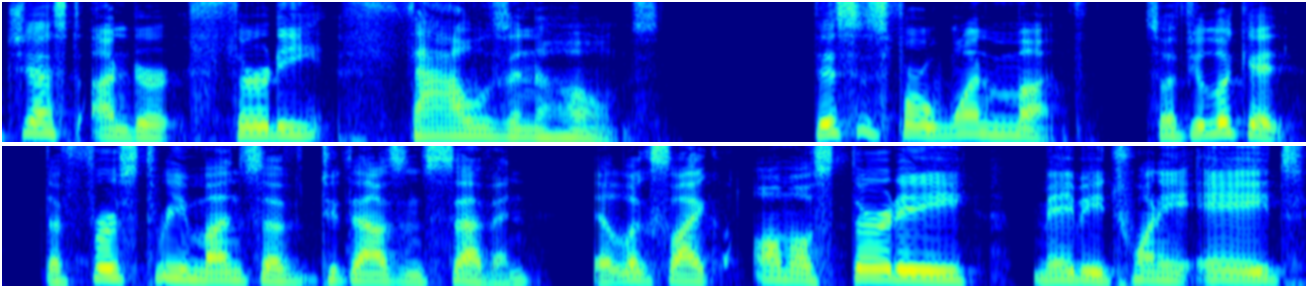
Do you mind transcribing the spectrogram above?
just under 30,000 homes. This is for one month. So, if you look at the first three months of 2007, it looks like almost 30, maybe 28,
